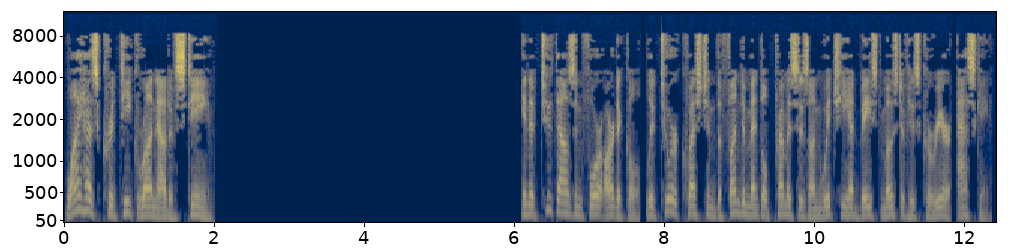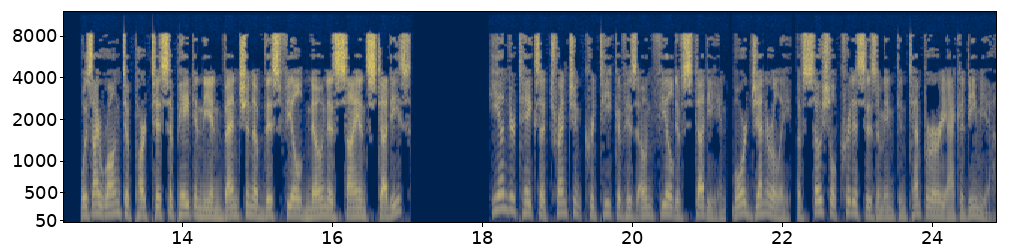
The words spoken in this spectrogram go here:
Why has critique run out of steam? In a 2004 article, Latour questioned the fundamental premises on which he had based most of his career, asking, was I wrong to participate in the invention of this field known as science studies? He undertakes a trenchant critique of his own field of study and, more generally, of social criticism in contemporary academia.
